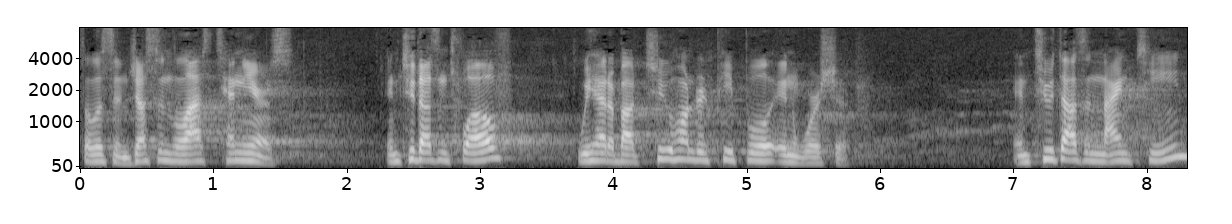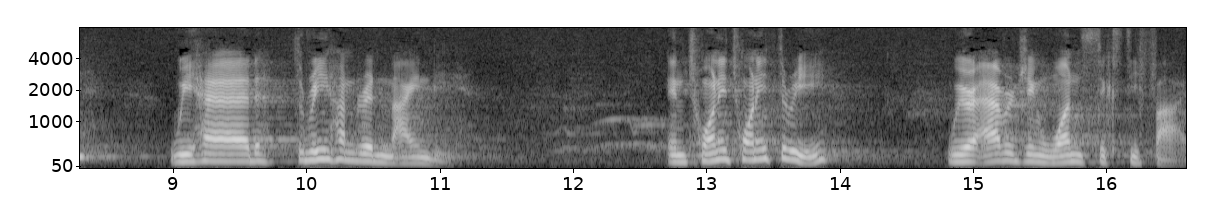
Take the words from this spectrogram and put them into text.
So, listen, just in the last 10 years, in 2012, we had about 200 people in worship. In 2019, we had 390. In 2023, we are averaging 165.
